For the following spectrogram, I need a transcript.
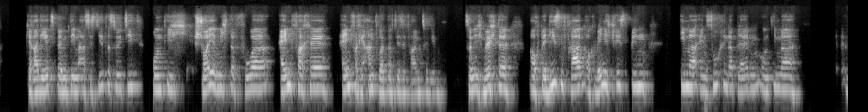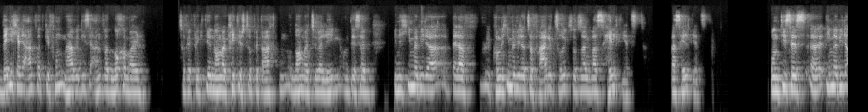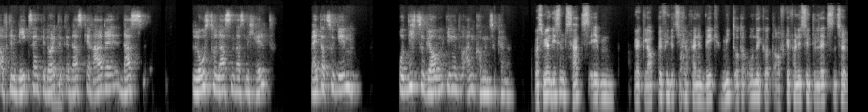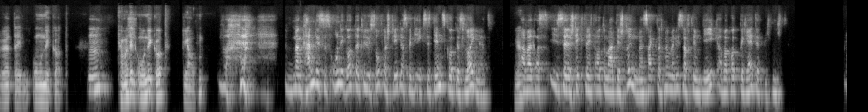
Gerade jetzt beim Thema assistierter Suizid. Und ich scheue mich davor, einfache, einfache Antworten auf diese Fragen zu geben. Sondern ich möchte auch bei diesen Fragen, auch wenn ich Christ bin, immer ein Suchender bleiben und immer, wenn ich eine Antwort gefunden habe, diese Antwort noch einmal zu reflektieren, noch einmal kritisch zu betrachten und noch einmal zu überlegen. Und deshalb bin ich immer wieder bei der, komme ich immer wieder zur Frage zurück, sozusagen, was hält jetzt? Was hält jetzt? Und dieses äh, immer wieder auf den Weg sein bedeutet ja das gerade, das loszulassen, was mich hält, weiterzugehen und nicht zu glauben, irgendwo ankommen zu können. Was mir an diesem Satz eben, wer glaubt, befindet sich auf einem Weg mit oder ohne Gott aufgefallen ist, sind die letzten zwei Wörter eben ohne Gott. Mhm. Kann man denn ohne Gott glauben? man kann dieses ohne Gott natürlich so verstehen, dass man die Existenz Gottes leugnet. Ja. Aber das ist, äh, steckt nicht automatisch drin. Man sagt doch nur, man ist auf dem Weg, aber Gott begleitet mich nicht.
